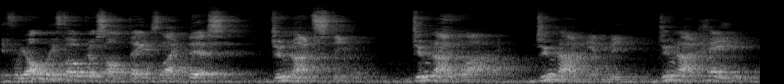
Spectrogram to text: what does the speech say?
If we only focus on things like this, do not steal, do not lie, do not envy, do not hate,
